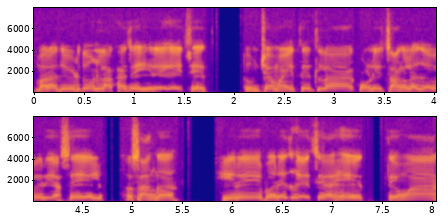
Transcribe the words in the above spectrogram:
मला दीड दोन लाखाचे हिरे घ्यायचे आहेत. तुमच्या माहितीतला कोणी चांगला जवेरी असेल तर सांगा. हिरे बरेच घ्यायचे आहेत तेव्हा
